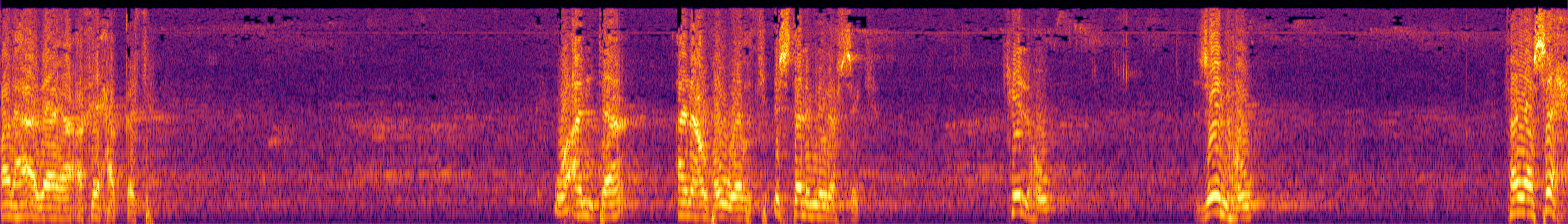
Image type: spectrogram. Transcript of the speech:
قال هذا يا أخي حقك. وأنت أنا أفوضك. استلم لنفسك. كله زنه فيصح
